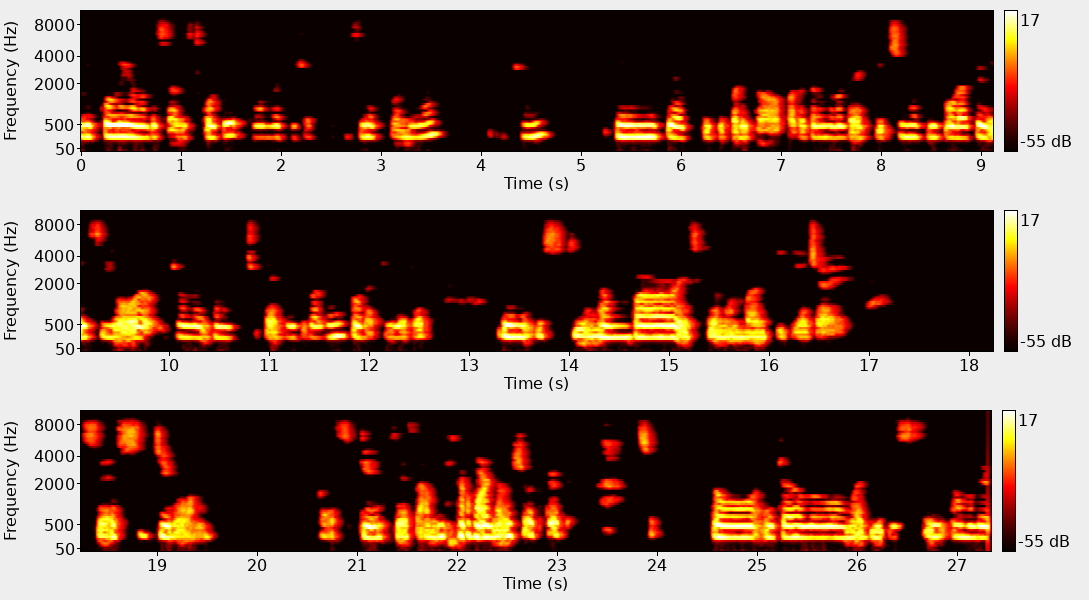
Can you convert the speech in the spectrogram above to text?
ক্লিক করলেই আমাদের সার্ভিস করবে। আমরা টি শার্ট সিলেক্ট করে নিলাম। ট্যাগ দিতে পারি তো আপাতত আমি কোনো ট্যাগ দিচ্ছি না আপনি প্রোডাক্টের এসিও জন্য এখানে কিছু ট্যাগ দিতে পারবেন product related then SKU number SKU number কি দেওয়া যায় সেস জিরো ওয়ান কে সেস আমি আমার নাম শর্টকাট তো এটা হলো আমরা দিয়ে দিচ্ছি আমাদের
